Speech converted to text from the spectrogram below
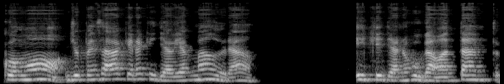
cómo yo pensaba que era que ya habían madurado y que ya no jugaban tanto.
